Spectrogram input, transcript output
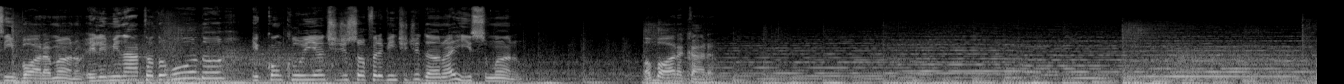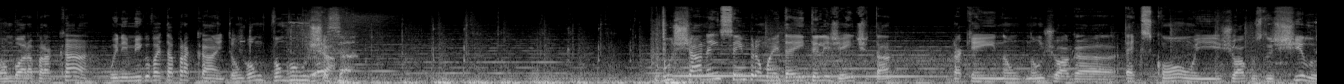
Simbora, mano. Eliminar todo mundo e concluir antes de sofrer 20 de dano. É isso, mano. Vambora, cara. Vambora pra cá. O inimigo vai estar tá pra cá, então vamos, vamos, vamos ruxar. Ruxar nem sempre é uma ideia inteligente, tá? Pra quem não, não joga XCOM e jogos do estilo,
